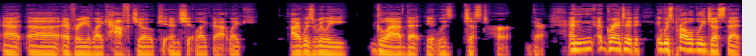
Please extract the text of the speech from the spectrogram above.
at, uh, every, like, half joke and shit like that. Like, I was really glad that it was just her there. And uh, granted, it was probably just that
